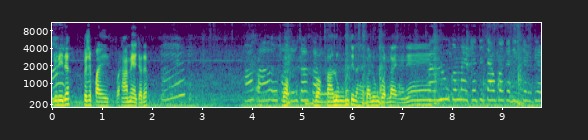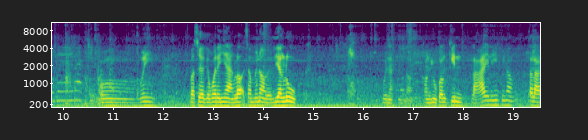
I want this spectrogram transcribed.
อยู่นี่เด้อก็จะไปหาแม่จ้ะเด้อ บอกบอกปลาลุงมันติละให้ปลาลุงกดไลค์ให้แน่ปลาลูกก็ไลค์ก็ติดตามก็กระดิ่งแจ้งเตือนเพื่อให้ได้คลิปโอ้ยบาเสือก็บ่ได้ย่างเลาะซ้ำพี่น้องเอ้ยเลี้ยงลูกพุ่นนะพี่น้องของอยู่ของกินหลายนี่พี่น้องตลาด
